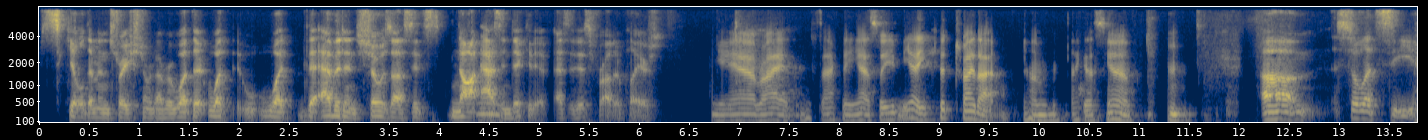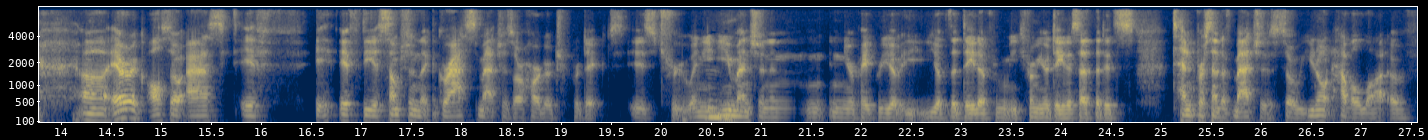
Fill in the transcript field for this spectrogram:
skill demonstration or whatever what the what what the evidence shows us it's not as mm. indicative as it is for other players. Yeah right. Exactly. Yeah. So you, yeah you could try that. Um I guess yeah. Mm. Um so let's see uh, Eric also asked if if the assumption that grass matches are harder to predict is true, and you, mm-hmm. you mentioned in, in your paper you have you have the data from from your data set that it's 10% of matches, so you don't have a lot of,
